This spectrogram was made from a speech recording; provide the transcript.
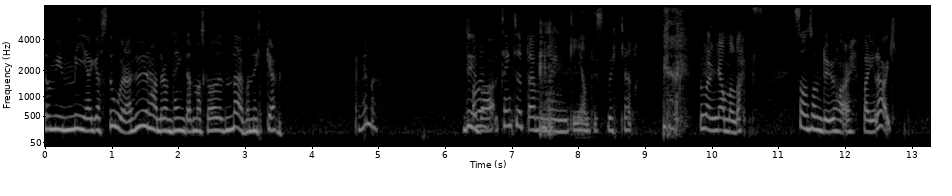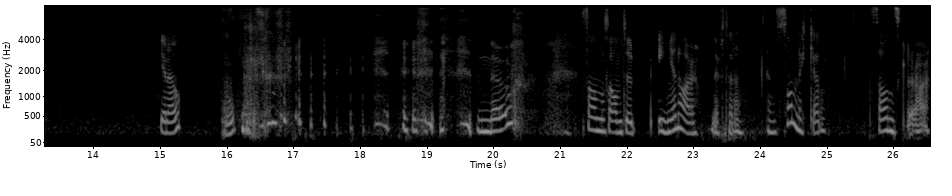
De är ju megastora. Hur hade de tänkt att man ska ha den där på nyckeln? jag vet inte. Det är Ja, ju men bara... Tänk typ en, en gigantisk nyckel. En gammaldags. Sån som du har varje dag. You know? No. Sån som typ ingen har nu för tiden. En sån nyckel. Sån skulle du ha.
